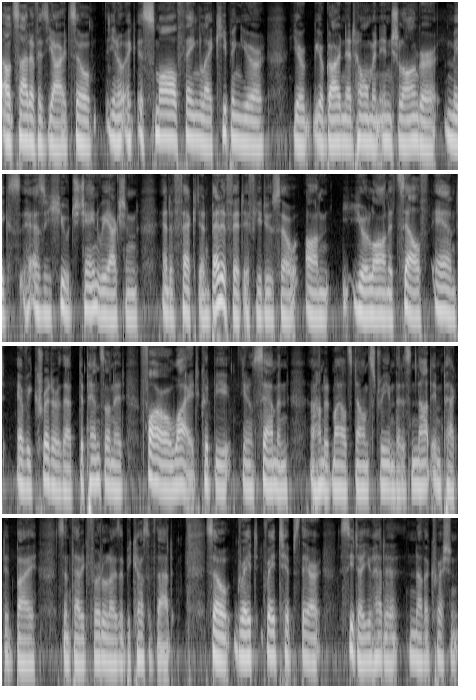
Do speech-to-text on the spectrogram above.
outside of his yard. So, you know, a, a small thing like keeping your your your garden at home an inch longer makes has a huge chain reaction and effect and benefit if you do so on your lawn itself and every critter that depends on it far or wide could be you know salmon 100 miles downstream that is not impacted by synthetic fertilizer because of that so great great tips there Sita, you had a, another question.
